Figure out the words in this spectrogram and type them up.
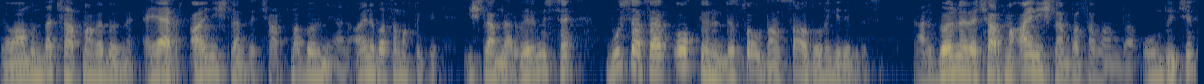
Devamında çarpma ve bölme. Eğer aynı işlemde çarpma bölme yani aynı basamaktaki işlemler verilmişse bu sefer ok yönünde soldan sağa doğru gidebilirsin. Yani bölme ve çarpma aynı işlem basamağında olduğu için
